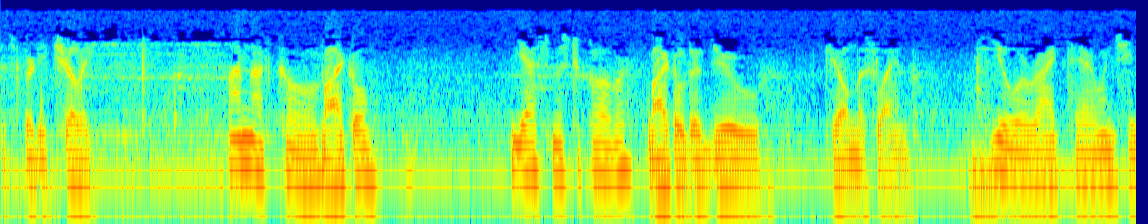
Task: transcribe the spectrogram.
It's pretty chilly. I'm not cold. Michael? Yes, Mr. Clover? Michael, did you kill Miss Lane? You were right there when she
